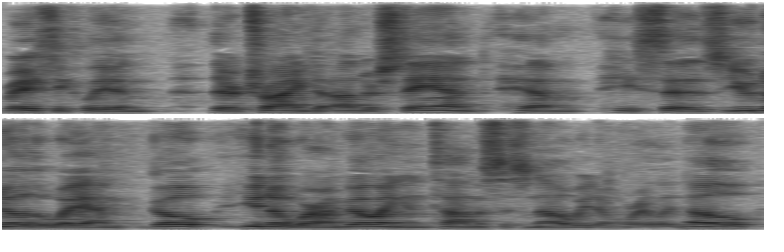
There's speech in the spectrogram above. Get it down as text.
basically, and they're trying to understand him. He says, "You know the way I'm go. You know where I'm going." And Thomas says, "No, we don't really know."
